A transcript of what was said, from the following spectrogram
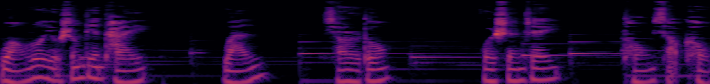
网络有声电台。晚安，小耳朵，我是 NJ 童小扣。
